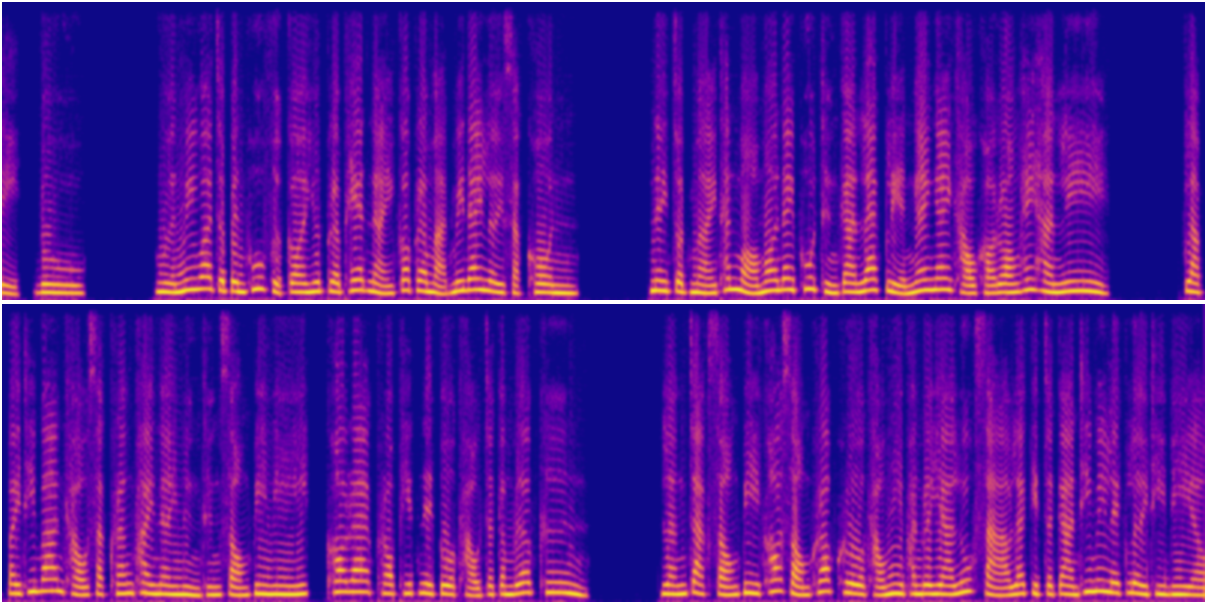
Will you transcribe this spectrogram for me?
ติ ดู เหมือนไม่ว่าจะเป็นผู้ฝึกกอยุทธประเภทไหนก็ประมาทไม่ได้เลยสักคน ในจดหมายท่านหมอม่อได้พูดถึงการแลกเปลี่ยนง่าย ๆ เขาขอร้องให้ฮันลี่กลับไปที่บ้านเขาสักครั้งภายใน 1-2 ปีนี้ ข้อแรกเพราะพิษในตัวเขาจะกำเริบขึ้น หลังจากสองปีข้อสองครอบครัวเขามีภรรยาลูกสาวและกิจการที่ไม่เล็กเลยทีเดียว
